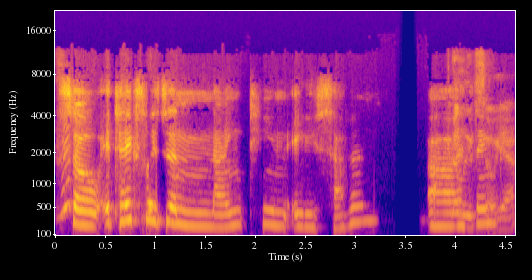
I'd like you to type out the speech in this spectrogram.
so it takes place in 1987. Uh, I I think. so, yeah.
